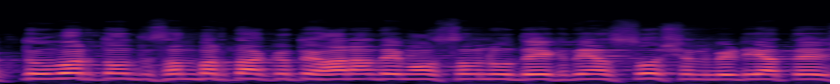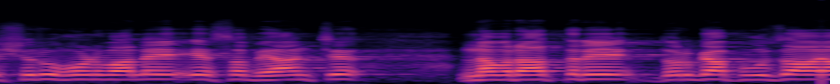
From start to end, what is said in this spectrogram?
ਅਕਤੂਬਰ ਤੋਂ ਦਸੰਬਰ ਤੱਕ ਤਿਉਹਾਰਾਂ ਦੇ ਮੌਸਮ ਨੂੰ ਦੇਖਦਿਆਂ ਸੋਸ਼ਲ ਮੀਡੀਆ ਤੇ ਸ਼ੁਰੂ ਹੋਣ ਵਾਲੇ ਇਸ ਅਭਿਆਨ 'ਚ ਨਵਰਾਤਰੇ, ਦੁਰਗਾ ਪੂਜਾ,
